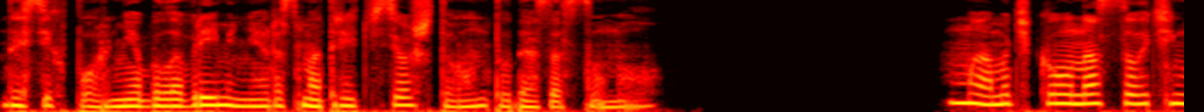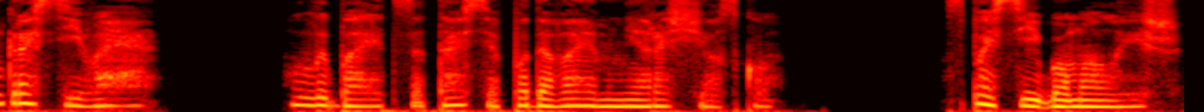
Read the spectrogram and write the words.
До сих пор не было времени рассмотреть все, что он туда засунул. «Мамочка у нас очень красивая», — улыбается Тася, подавая мне расческу. «Спасибо, малыш».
